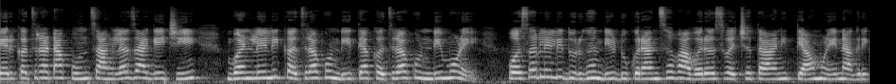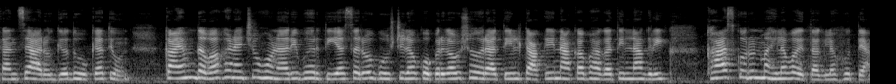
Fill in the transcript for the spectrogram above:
एरकचरा कचरा टाकून चांगल्या जागेची बनलेली कचरा कुंडी त्या कचरा कुंडीमुळे पसरलेली दुर्गंधी डुकरांचं वावर अस्वच्छता आणि त्यामुळे नागरिकांचे आरोग्य धोक्यात येऊन कायम दवाखान्याची होणारी भरती या सर्व गोष्टीला कोपरगाव शहरातील टाकळी नाका भागातील नागरिक खास करून महिला वैतागल्या होत्या.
